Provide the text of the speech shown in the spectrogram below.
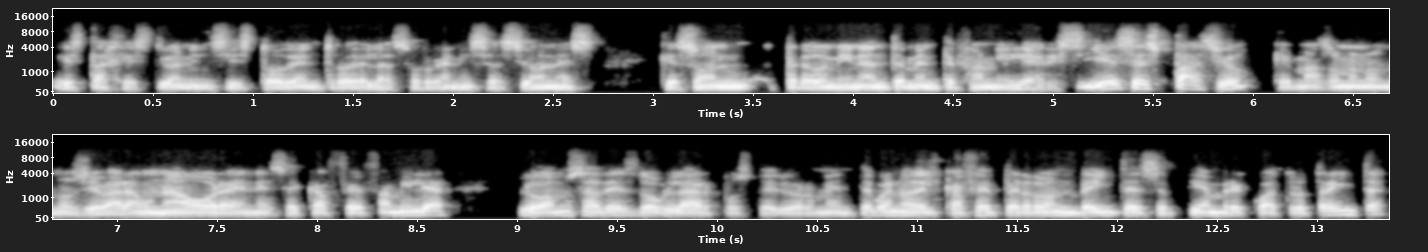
esta gestión, insisto, dentro de las organizaciones que son predominantemente familiares. Y ese espacio, que más o menos nos llevará una hora en ese café familiar, lo vamos a desdoblar posteriormente. Bueno, del café, perdón, 20 de septiembre, 4.30,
